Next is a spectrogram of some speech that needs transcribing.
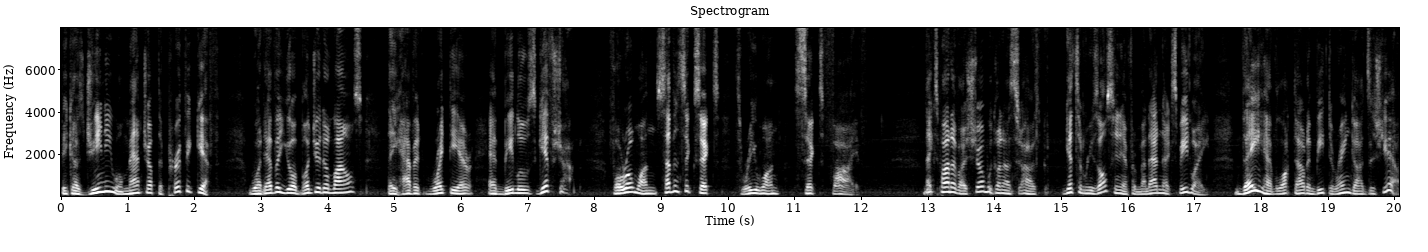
Because Genie will match up the perfect gift. Whatever your budget allows, they have it right there at Belou's Gift Shop. 401 766 3165. Next part of our show, we're going to uh, get some results in here from Monadnock Speedway. They have lucked out and beat the rain gods this year.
